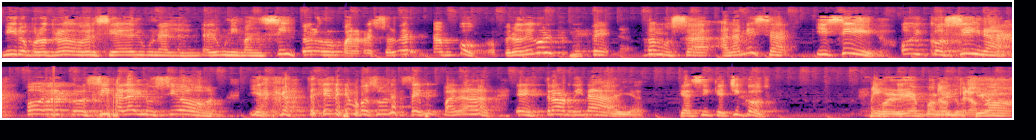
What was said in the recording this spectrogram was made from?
Miro por otro lado a ver si hay alguna, algún imancito, algo para resolver. Tampoco. Pero de golpe vamos a, a la mesa y sí, hoy cocina, hoy cocina la ilusión. Y acá tenemos unas empanadas extraordinarias. Y así que chicos, Muy este, bien por la no, ilusión.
